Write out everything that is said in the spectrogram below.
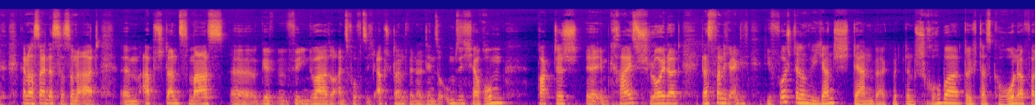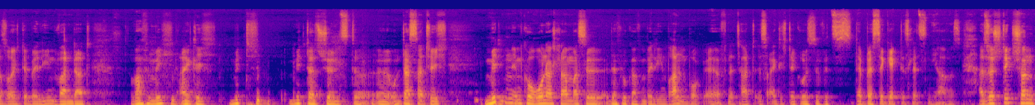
kann auch sein, dass das so eine Art ähm, Abstandsmaß äh, für ihn war, so 1,50 Abstand, wenn er den so um sich herum praktisch äh, im Kreis schleudert. Das fand ich eigentlich die Vorstellung, wie Jan Sternberg mit einem Schrubber durch das Corona-verseuchte Berlin wandert, war für mich eigentlich mit, mit das Schönste. Äh, und das natürlich mitten im Corona-Schlamassel der Flughafen Berlin-Brandenburg eröffnet hat, ist eigentlich der größte Witz, der beste Gag des letzten Jahres. Also es steckt schon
